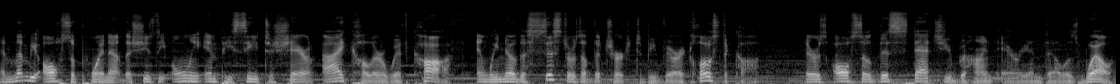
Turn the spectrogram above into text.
and let me also point out that she's the only NPC to share an eye color with Kaathe, and we know the Sisters of the Church to be very close to Kaathe. There is also this statue behind Ariandel as well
